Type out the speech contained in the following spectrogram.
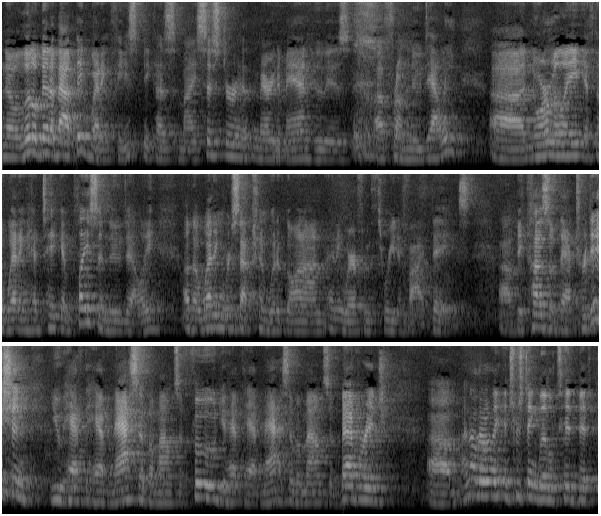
know a little bit about big wedding feasts because my sister married a man who is uh, from New Delhi. Uh, normally, if the wedding had taken place in New Delhi, uh, the wedding reception would have gone on anywhere from three to five days. Uh, because of that tradition, you have to have massive amounts of food, you have to have massive amounts of beverage. Um, another interesting little tidbit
